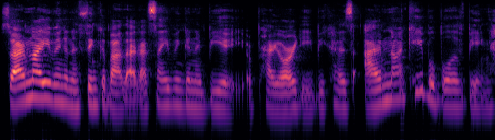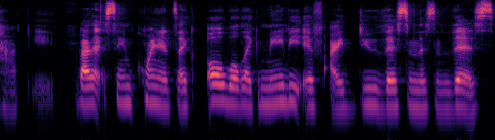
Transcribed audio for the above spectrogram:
so I'm not even going to think about that. That's not even going to be a, a priority because I'm not capable of being happy. By that same coin, it's like, oh, well, like maybe if I do this and this and this,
